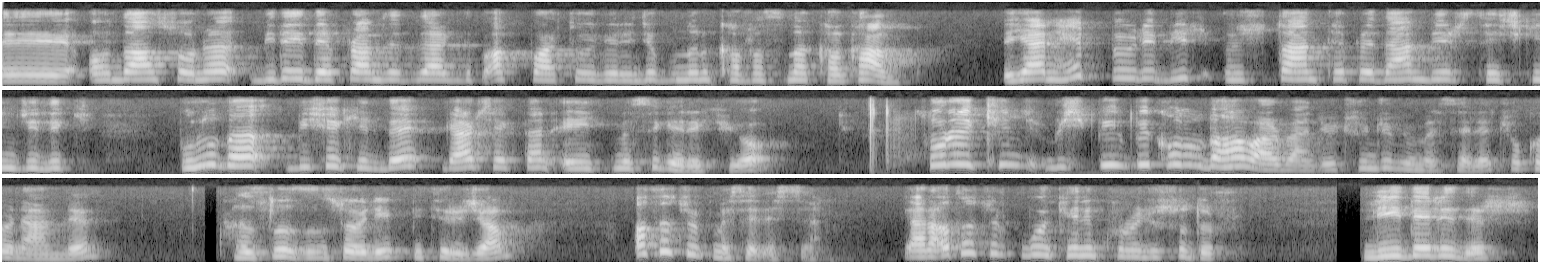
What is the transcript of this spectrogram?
e, ondan sonra bir de depremzedeler gidip AK Parti oy verince bunların kafasına kakan. E, yani hep böyle bir üstten tepeden bir seçkincilik. Bunu da bir şekilde gerçekten eğitmesi gerekiyor. Sonra ikinci bir, bir, bir konu daha var bence. Üçüncü bir mesele çok önemli hızlı hızlı söyleyip bitireceğim. Atatürk meselesi. Yani Atatürk bu ülkenin kurucusudur, lideridir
